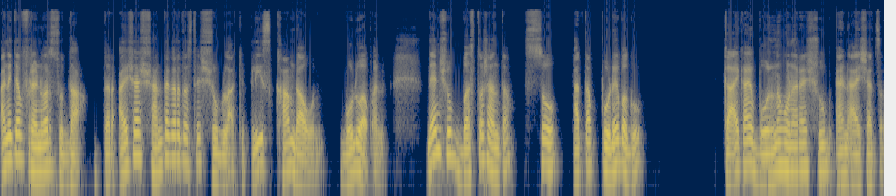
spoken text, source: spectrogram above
आणि त्या फ्रेंडवर सुद्धा. तर आयशा शांत करत असते शुभला, की प्लीज खाम डाऊन बोलू आपण. देन शुभ बसतो शांत. सो आता पुढे बघू. काय-काय बोलणं होणार आहे शुभ अँड आयशाचं.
